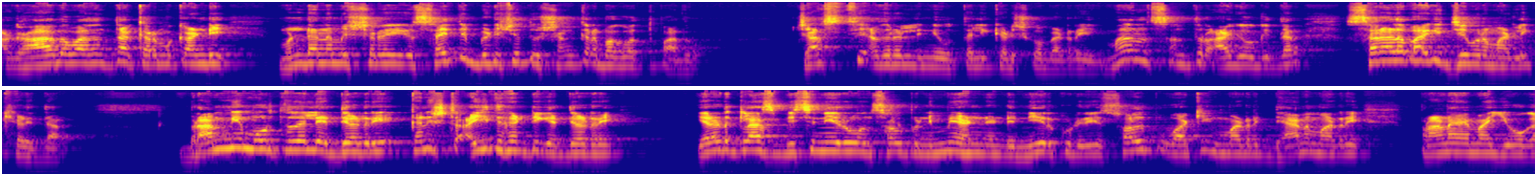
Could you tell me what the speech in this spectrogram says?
ಅಗಾಧವಾದಂಥ ಕರ್ಮಕಾಂಡಿ ಮಂಡನ ಮಿಶ್ರರಿಗೆ ಸಹಿತ ಬಿಡಿಸಿದ್ದು ಶಂಕರ ಭಗವತ್ಪಾದರು ಜಾಸ್ತಿ ಅದರಲ್ಲಿ ನೀವು ತಲೆ ಕೆಡಿಸ್ಕೋಬೇಡ್ರಿ. ಮಹಾನ್ ಸಂತರು ಆಗಿ ಹೋಗಿದ್ದಾರೆ. ಸರಳವಾಗಿ ಜೀವನ ಮಾಡಲಿಕ್ಕೆ ಹೇಳಿದ್ದಾರೆ. ಬ್ರಾಹ್ಮಿ ಮುಹೂರ್ತದಲ್ಲಿ ಎದ್ದೇಳ್ರಿ. ಕನಿಷ್ಠ ಐದು ಗಂಟೆಗೆ ಎದ್ದೇಳ್ರಿ. ಎರಡು ಗ್ಲಾಸ್ ಬಿಸಿ ನೀರು, ಒಂದು ಸ್ವಲ್ಪ ನಿಂಬೆ ಹಣ್ಣಿಂಡಿ ನೀರು ಕುಡಿರಿ. ಸ್ವಲ್ಪ ವಾಕಿಂಗ್ ಮಾಡಿರಿ, ಧ್ಯಾನ ಮಾಡಿರಿ. ಪ್ರಾಣಾಯಾಮ, ಯೋಗ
